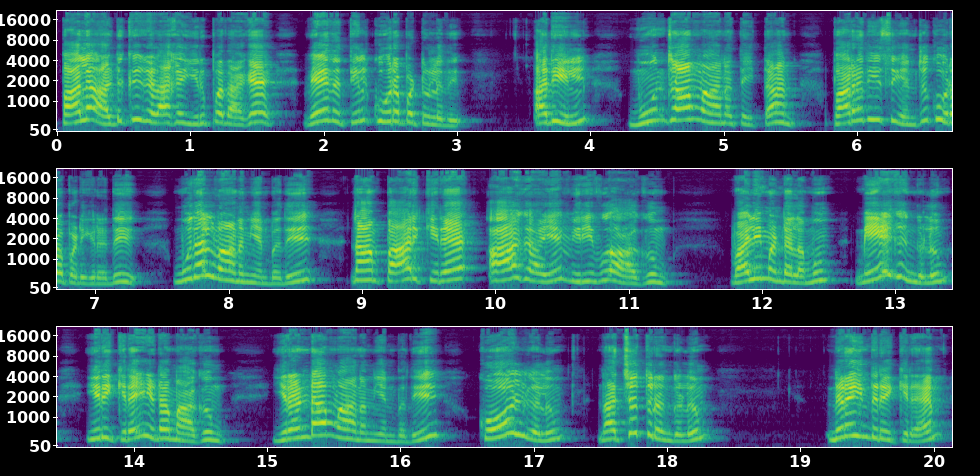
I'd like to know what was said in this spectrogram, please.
பல அடுக்குகளாக இருப்பதாக வேதத்தில் கூறப்பட்டுள்ளது. அதில் மூன்றாம் வானத்தை தான் பரதீசு என்று கூறப்படுகிறது. முதல் வானம் என்பது நாம் பார்க்கிற ஆகாய விரிவு ஆகும். வளிமண்டலமும் மேகங்களும் இருக்கிற இடமாகும். இரண்டாம் வானம் என்பது கோள்களும் நட்சத்திரங்களும் நிறைந்திருக்கிற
